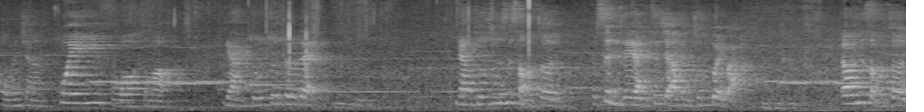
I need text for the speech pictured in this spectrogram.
我们讲皈依佛什么两足尊，对不对？嗯。两足尊是什么尊？不是你的两只脚很尊贵吧？然后是什么尊？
